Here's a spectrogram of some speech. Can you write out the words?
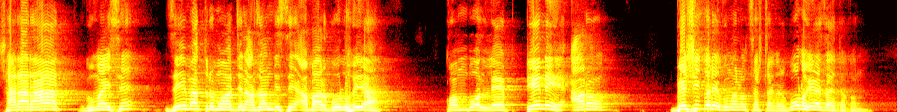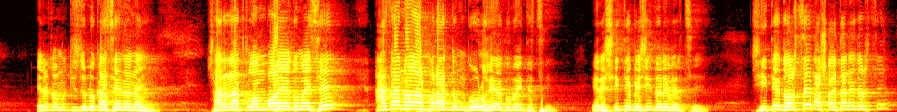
সারা রাত ঘুমাইছে যে মাত্র মোয়াজ্জেন আজান দিছে, আবার গোল হইয়া কম্বল, লেপ টেনে আরও বেশি করে ঘুমানোর চেষ্টা করে, গোল হইয়া যায় তখন। এরকম কিছু লোক আছে না নাই? সারা রাত লম্বা হয়ে ঘুমাইছে, আজান হওয়ার পর একদম গোল হয়ে ঘুমাইতেছে। এর শীতে বেশি ধরে ফেলছে। শীতে ধরছে না শয়তানে ধরছে?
